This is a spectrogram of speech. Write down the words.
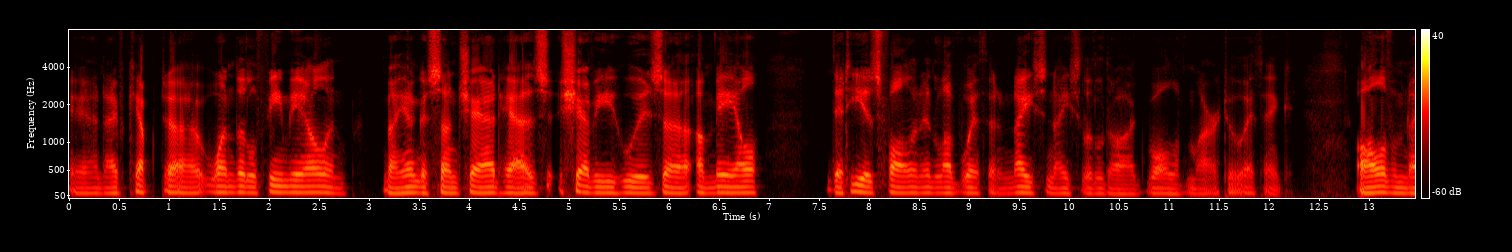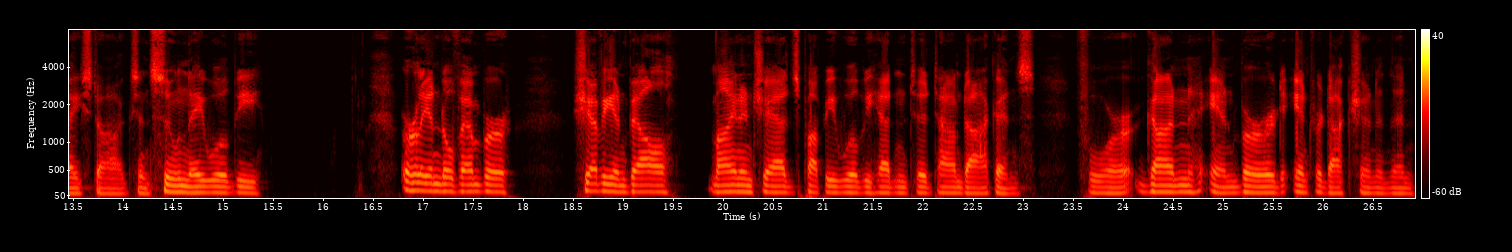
And I've kept uh, one little female, and my youngest son, Chad, has Chevy, who is uh, a male that he has fallen in love with, and a nice, nice little dog. All of them are, too, I think. all of them nice dogs. And soon they will be early in November. Chevy and Bell, mine and Chad's puppy, will be heading to Tom Dawkins for gun and bird introduction, and then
